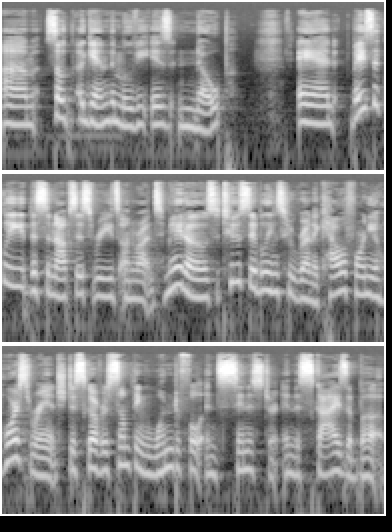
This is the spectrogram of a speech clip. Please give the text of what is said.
Um, so again, the movie is Nope. And basically, the synopsis reads on Rotten Tomatoes two siblings who run a California horse ranch discover something wonderful and sinister in the skies above,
